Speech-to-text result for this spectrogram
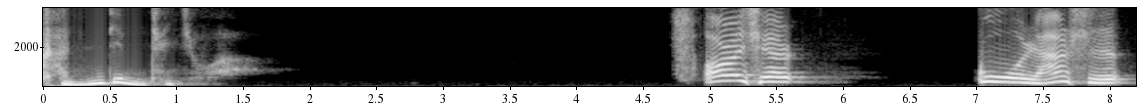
肯定成就啊！而且果然是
